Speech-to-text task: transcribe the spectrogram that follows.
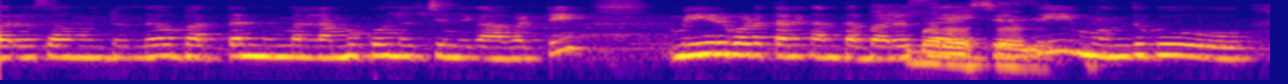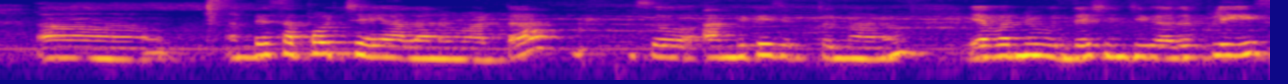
భరోసా ఉంటుందో భర్తను మిమ్మల్ని నమ్ముకొని వచ్చింది కాబట్టి మీరు కూడా తనకి అంత భరోసా ఇచ్చేసి ముందుకు అంటే సపోర్ట్ చేయాలన్నమాట. సో అందుకే చెప్తున్నాను. ఎవరిని ఉద్దేశించి కాదు ప్లీజ్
